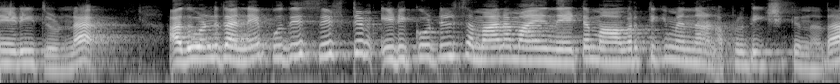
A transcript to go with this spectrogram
നേടിയിട്ടുണ്ട്. അതുകൊണ്ട് തന്നെ പുതിയ സ്വിഫ്റ്റും ഇടിക്കൂട്ടിൽ സമാനമായ നേട്ടം ആവർത്തിക്കുമെന്നാണ് പ്രതീക്ഷിക്കുന്നത്.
